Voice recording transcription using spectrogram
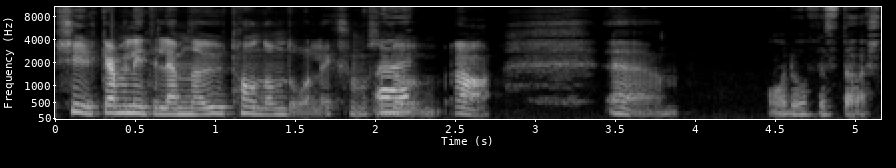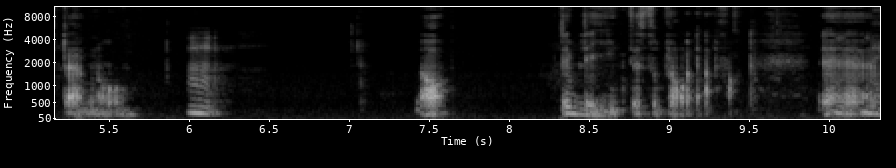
kyrkan vill inte lämna ut honom då liksom. Så då, ja. Uh. Och då förstörs den och mm. ja, det blir inte så bra i alla fall. Uh,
